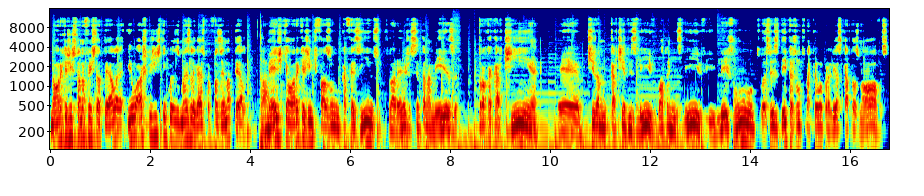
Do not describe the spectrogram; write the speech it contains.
na hora que a gente tá na frente da tela, eu acho que a gente tem coisas mais legais pra fazer na tela. Tá. Magic é a hora que a gente faz um cafezinho, suco de laranja, senta na mesa, troca cartinha, é, tira a cartinha do sleeve, bota no sleeve, lê junto, às vezes deita junto na cama pra ler as cartas novas.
